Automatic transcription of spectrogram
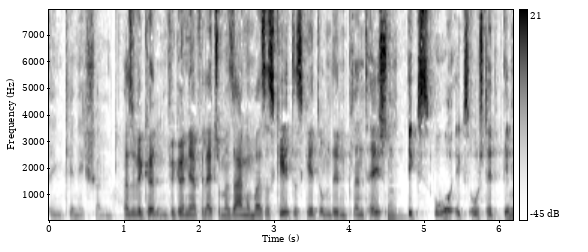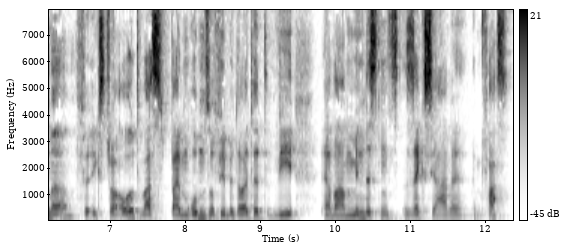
den kenne ich schon. Also wir können, wir können ja vielleicht schon mal sagen, um was es geht. Es geht um den Plantation XO. XO steht immer für Extra Old, was beim Rum so viel bedeutet wie er war mindestens sechs Jahre im Fass.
